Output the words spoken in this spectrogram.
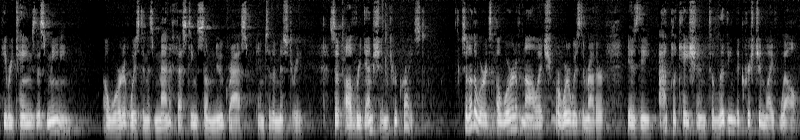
he retains this meaning. A word of wisdom is manifesting some new grasp into the mystery so, of redemption through Christ. So, in other words, a word of knowledge, or word of wisdom rather, is the application to living the Christian life well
